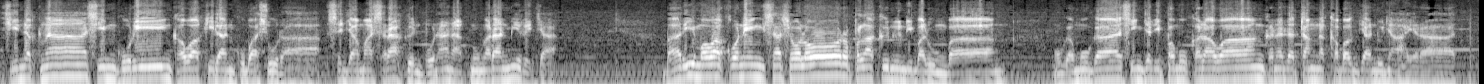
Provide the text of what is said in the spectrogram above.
Cinekna simkuring kawakilan kubasura. Sejamahrahkeun pun anak nugaran Mirja. Bari mawa koneng sasolor pelakenun di Balumbang. Moga-moga sing jadi pamukkalawang karena datang na kabagjandunya akhirat.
